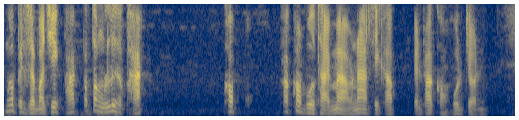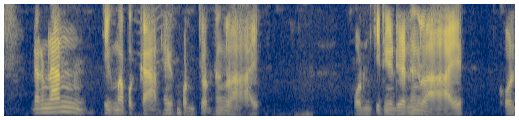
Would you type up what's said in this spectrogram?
เมื่อเป็นสมาชิกพรรคก็ต้องเลือกพรรคครอบพรรคครอบครัวไทยมหาอำนาจสิครับ เป็นพรรคของคนจน ดังนั้นจึงมาประกาศให้คนจนทั้งหลาย คนกินเงินเดือนทั้งหลาย คน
